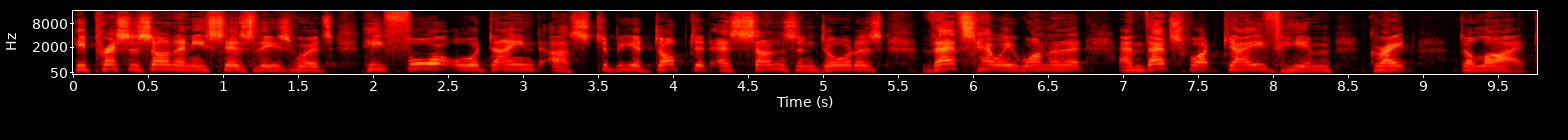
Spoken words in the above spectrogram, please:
He presses on and he says these words He foreordained us to be adopted as sons and daughters. That's how he wanted it, and that's what gave him great delight.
